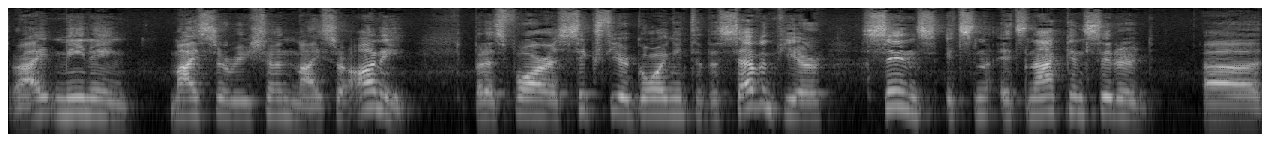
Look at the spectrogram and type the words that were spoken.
right? Meaning Meiser Rishon, Meiser Ani. But as far as sixth year going into the seventh year, since it's it's not considered uh,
